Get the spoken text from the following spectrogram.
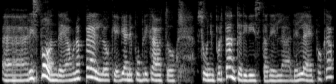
Eh, risponde a un appello che viene pubblicato su un'importante rivista del, dell'epoca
